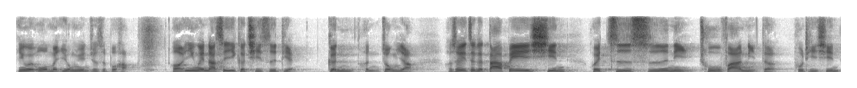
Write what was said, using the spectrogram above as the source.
因为我们永远就是不好，哦，因为那是一个起始点，根很重要，所以这个大悲心会致使你触发你的菩提心，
